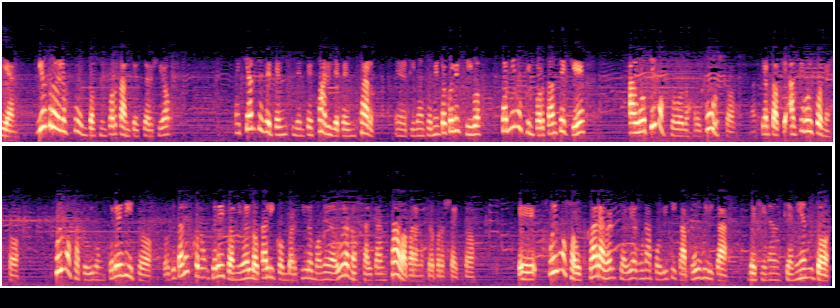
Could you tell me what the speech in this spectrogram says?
Bien. Y otro de los puntos importantes, Sergio, es que antes de, empezar y de pensar en el financiamiento colectivo, también es importante que agotemos todos los recursos, ¿no es cierto? ¿A qué voy con esto? fuimos a pedir un crédito, porque tal vez con un crédito a nivel local y convertido en moneda dura nos alcanzaba para nuestro proyecto. Eh, fuimos a buscar a ver si había alguna política pública de financiamiento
